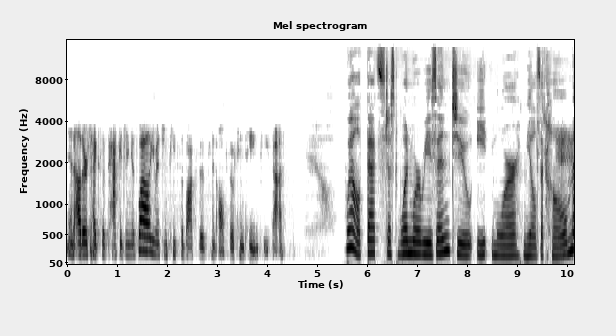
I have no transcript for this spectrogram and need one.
And other types of packaging as well. You mentioned pizza boxes can also contain PFAS. Well, that's just one more reason to eat more meals at home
